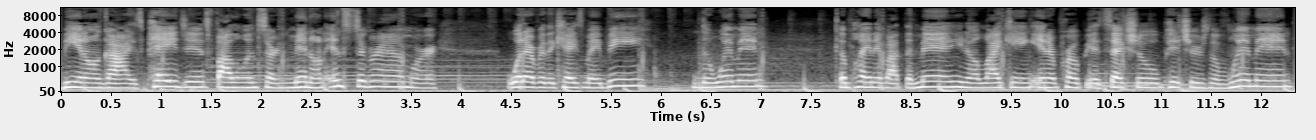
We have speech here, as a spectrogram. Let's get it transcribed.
being on guys' pages, following certain men on Instagram, or whatever the case may be. The women complaining about the men, you know, liking inappropriate sexual pictures of women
